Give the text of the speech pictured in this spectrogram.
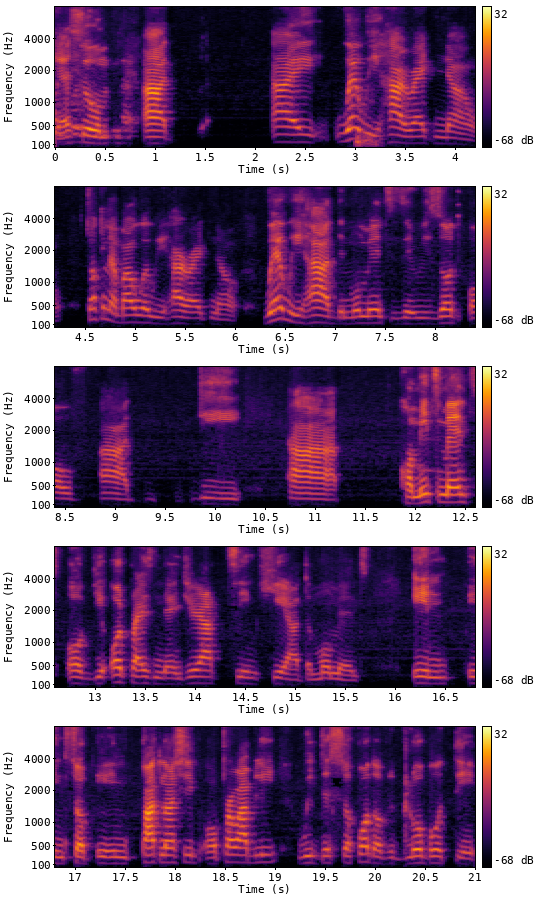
Yeah, so uh, I, where we are right now, talking about where we are right now, where we are at the moment is a result of uh, the uh, commitment of the Hult Prize Nigeria team here at the moment in in sub in partnership or probably with the support of the global team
